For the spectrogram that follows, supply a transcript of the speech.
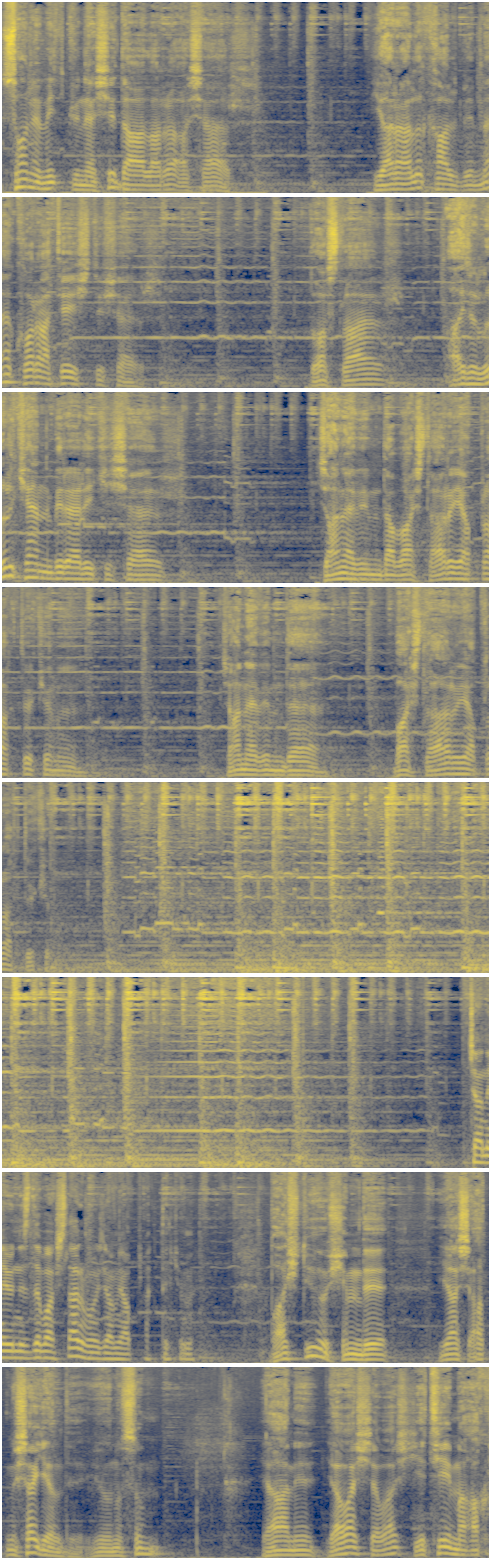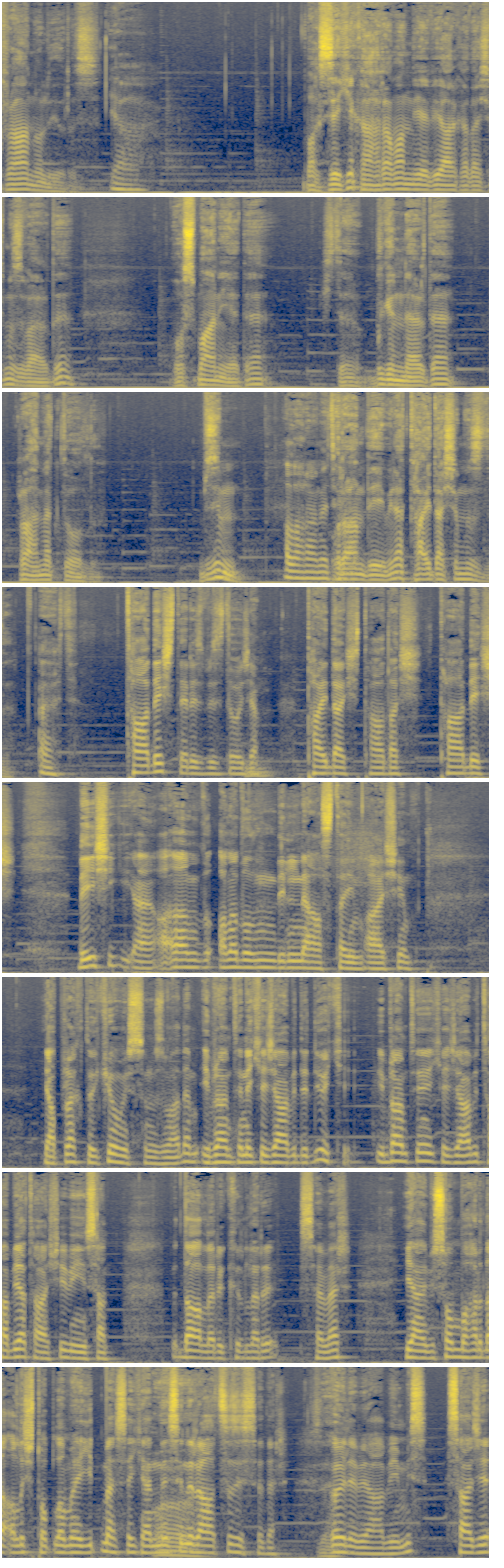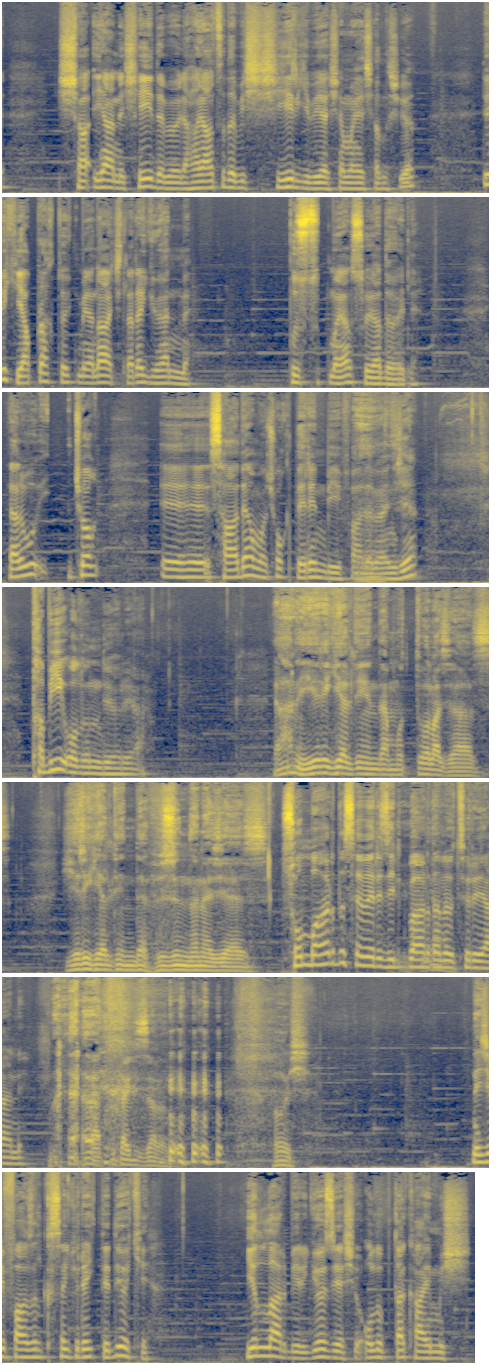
Son ümit güneşi dağları aşar. Yaralı kalbime kor ateş düşer. Dostlar ayrılırken birer ikişer. Can evimde başlar yaprak dökümü. Can evimde başlar yaprak dökümü. Can evinizde başlar mı hocam yaprak dökümü? Başlıyor şimdi yaş 60'a geldi Yunus'um. Yani yavaş yavaş yetime akran oluyoruz. Ya Bak Zeki Kahraman diye bir arkadaşımız vardı. Osmaniye'de işte bugünlerde rahmetli oldu. Bizim Allah rahmet eylesin. Kur'an deyimiyle taydaşımızdı. Evet. Tadeş deriz biz de hocam. Taydaş, tağdaş, tadeş. Değişik yani Anadolu- Anadolu'nun diline hastayım, aşığım. Yaprak döküyormuşsunuz madem. İbrahim Tenekeci abi de diyor ki İbrahim Tenekeci abi tabiat aşığı bir insan. Dağları, kırları sever. Yani bir sonbaharda alış toplamaya gitmezse kendisini Oo. rahatsız hisseder. Güzel. Öyle bir abimiz. Sadece şa- yani şeyi de böyle hayatı da bir şiir gibi yaşamaya çalışıyor. Diyor ki yaprak dökmeyen ağaçlara güvenme. Buz tutmayan suya da öyle. Yani bu çok e, sade ama çok derin bir ifade Evet. bence. Tabii olun diyor ya. Yani yeri geldiğinde mutlu olacağız. Yeri geldiğinde hüzünleneceğiz. Sonbaharı da severiz ilkbahardan Ya. ötürü yani. evet bu da güzel oldu. Hoş. Necip Fazıl Kısakürek de diyor ki Yıllar bir gözyaşı olup da kaymış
